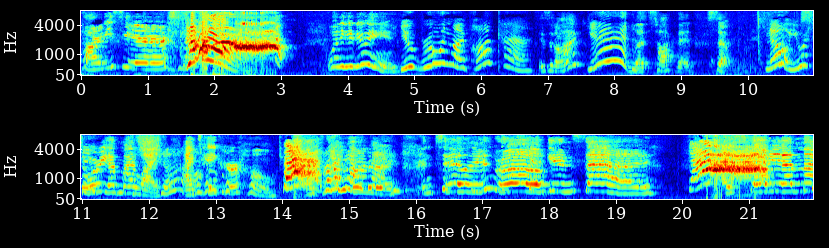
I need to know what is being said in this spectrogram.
Party's here. Stop! What are you doing? You ruined my podcast. Is it on? Yes. Let's talk then. So, No, you were saying- story of my life. Shut I up. take her home. I drive all night until it's broke inside. The story of my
